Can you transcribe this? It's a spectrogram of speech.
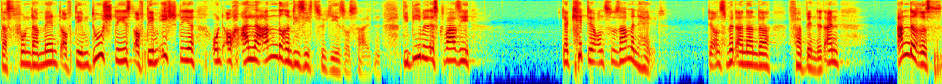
das Fundament, auf dem du stehst, auf dem ich stehe und auch alle anderen, die sich zu Jesus halten. Die Bibel ist quasi der Kitt, der uns zusammenhält der uns miteinander verbindet. Ein anderes,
